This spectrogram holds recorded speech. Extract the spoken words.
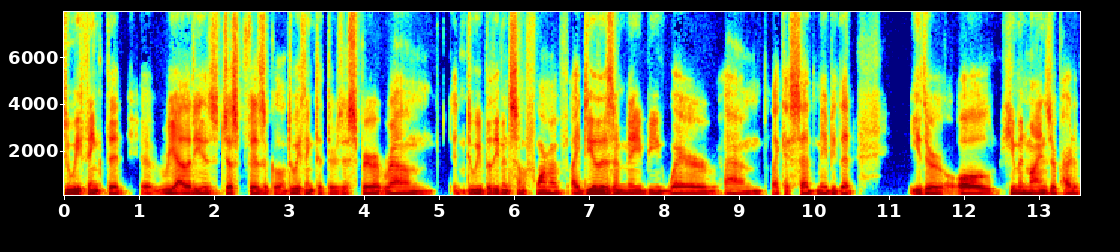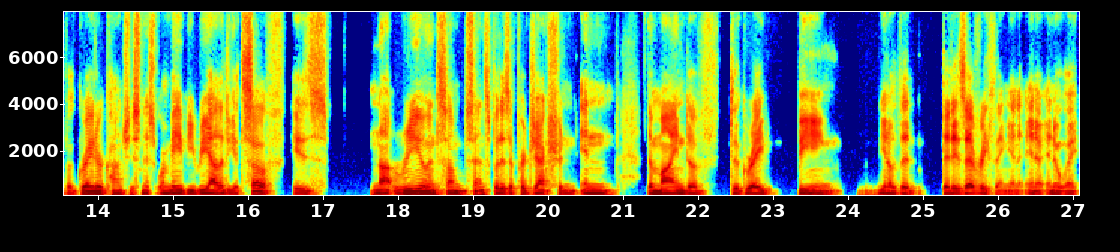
do we think that uh, reality is just physical? Do we think that there's a spirit realm? Do we believe in some form of idealism maybe where um, like i said maybe that either all human minds are part of a greater consciousness or maybe reality itself is not real in some sense, but as a projection in the mind of the great being, you know, that that is everything in in a, in a way.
